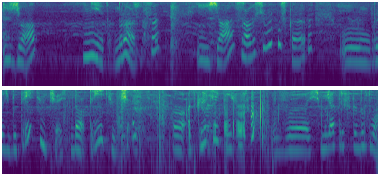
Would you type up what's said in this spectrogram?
и я, мне это нравится, и я сразу все выпускаю, э, вроде бы третью часть, да, третью часть э, открытия кейсов в Симуляторе Стендов 2.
